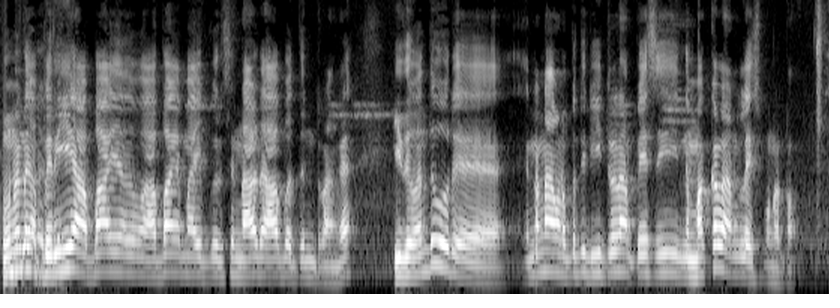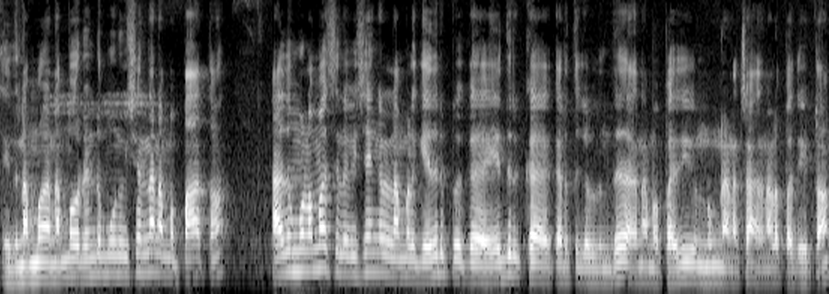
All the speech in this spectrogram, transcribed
இன்னொன்று பெரிய அபாய அபாயமாகி போயிருச்சு நாடு ஆபத்துன்றாங்க. இது வந்து ஒரு என்னன்னா அவனை பற்றி டீட்டெயிலாக பேசி இந்த மக்களை அனலைஸ் பண்ணட்டும். இது நம்ம நம்ம ஒரு ரெண்டு மூணு விஷயம் தான் நம்ம பார்த்தோம். அது மூலமாக சில விஷயங்கள் நம்மளுக்கு எதிர்ப்பு க எதிர்க்க கருத்துக்கள் இருந்து அதை நம்ம பதிவிடணும்னு நினச்சோம். அதனால பதிவிட்டோம்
